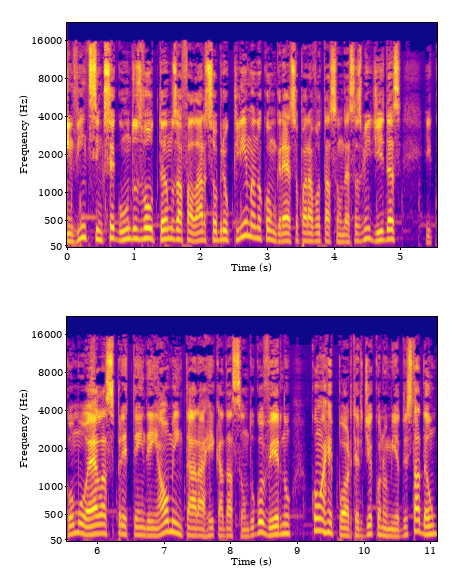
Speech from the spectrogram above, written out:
Em 25 segundos, voltamos a falar sobre o clima no Congresso para a votação dessas medidas e como elas pretendem aumentar a arrecadação do governo com a repórter de economia do Estadão,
